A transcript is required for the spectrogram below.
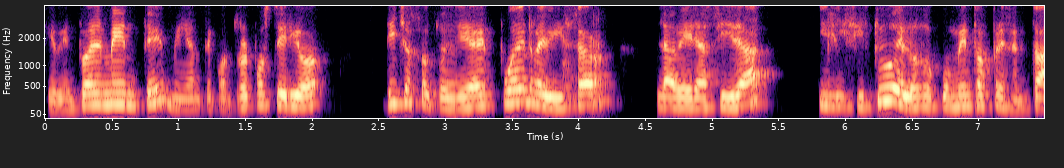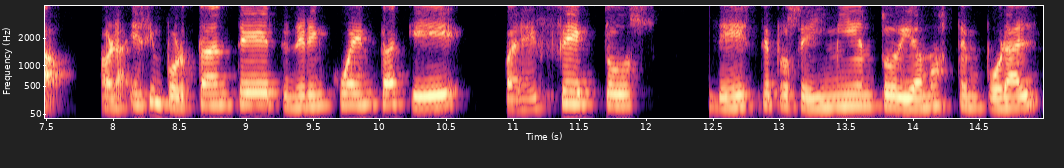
Que eventualmente, mediante control posterior, dichas autoridades pueden revisar la veracidad y licitud de los documentos presentados. Ahora, es importante tener en cuenta que para efectos de este procedimiento, digamos, temporal,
